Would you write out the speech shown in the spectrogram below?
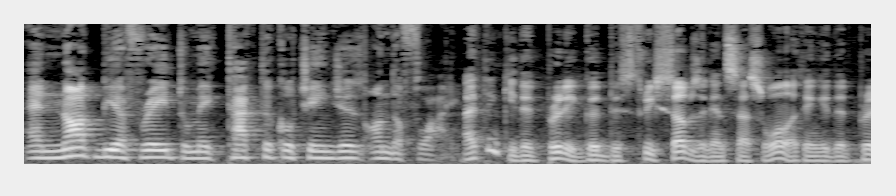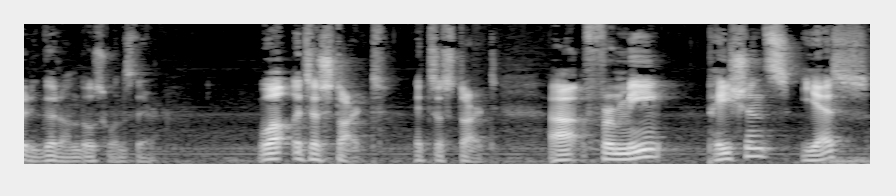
and not be afraid to make tactical changes on the fly. I think he did pretty good. These three subs against Sassuolo, I think he did pretty good on those ones there. Well, it's a start. It's a start. Uh, for me, patience, yes.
